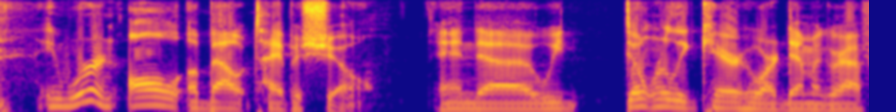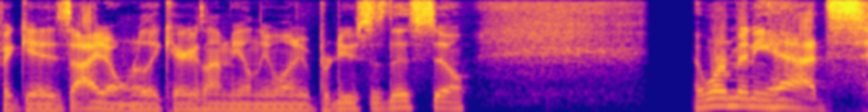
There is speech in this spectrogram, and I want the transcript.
we're an all about type of show, and uh, we don't really care who our demographic is. I don't really care because I'm the only one who produces this. So, I wear many hats.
